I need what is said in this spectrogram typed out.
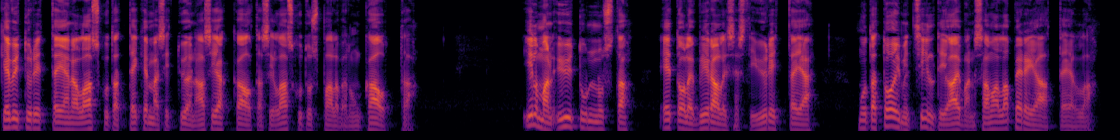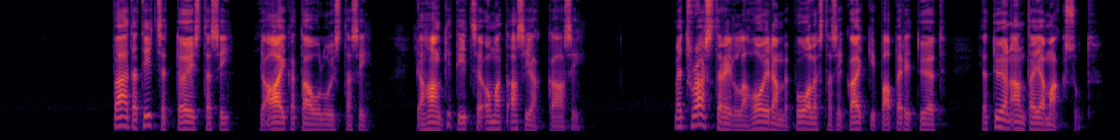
Kevytyrittäjänä laskutat tekemäsi työn asiakkaaltasi laskutuspalvelun kautta. Ilman Y-tunnusta et ole virallisesti yrittäjä, mutta toimit silti aivan samalla periaatteella. Päätät itse töistäsi ja aikatauluistasi ja hankit itse omat asiakkaasi. Me Trusterilla hoidamme puolestasi kaikki paperityöt ja työnantajamaksut.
